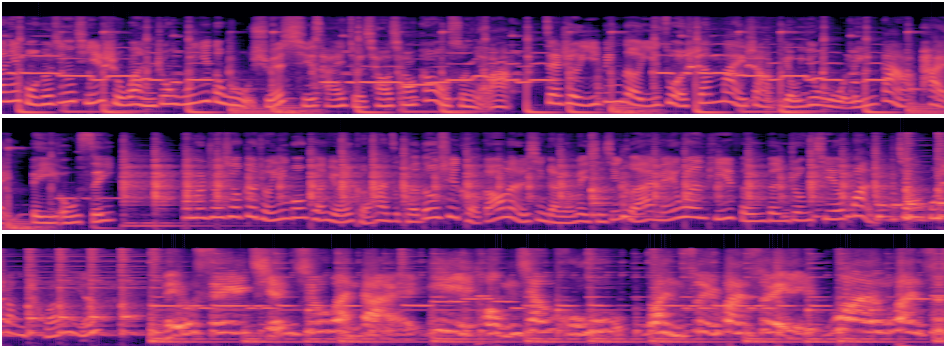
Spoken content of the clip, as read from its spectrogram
看你骨骼惊奇是万中无一的武学奇才，就悄悄告诉你啦，在这宜宾的一座山脉上，有一武林大派 BOC，他们专修各种阴功，可女人，可汉子，可逗趣，可高冷，性感柔媚，清新可爱，没问题，分分钟切换。江湖上传言，BOC 千秋万代，一统江湖，万岁万岁万万岁！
